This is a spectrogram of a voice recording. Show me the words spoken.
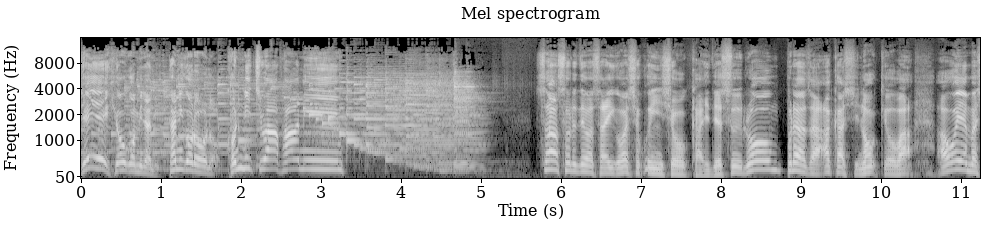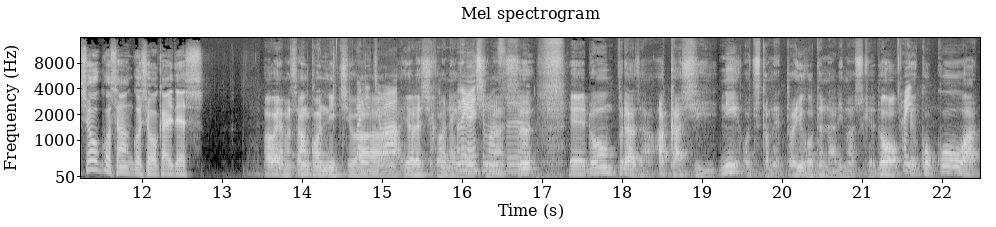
JA 兵庫南谷五郎のこんにちはファーミンさあそれでは最後は職員紹介ですローンプラザ明石の今日は青山翔子さんご紹介です青山さんこんにちは。こんにちはよろしくお願いします。えーローンプラザ明石にお勤めということになりますけど、はいえーここは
